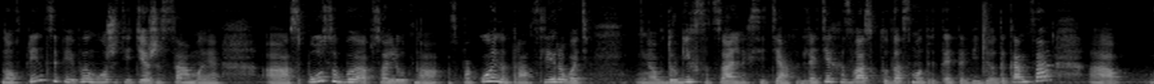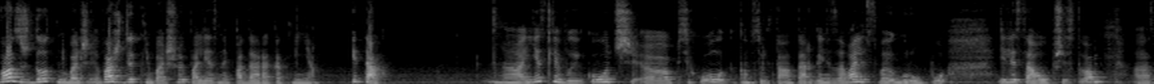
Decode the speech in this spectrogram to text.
но в принципе вы можете те же самые а, способы абсолютно спокойно транслировать в других социальных сетях. Для тех из вас, кто досмотрит это видео до конца, а, вас ждет небольшой, вас ждет небольшой полезный подарок от меня. Итак, если вы, коуч, э, психолог, консультант, организовали свою группу или сообщество а, с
